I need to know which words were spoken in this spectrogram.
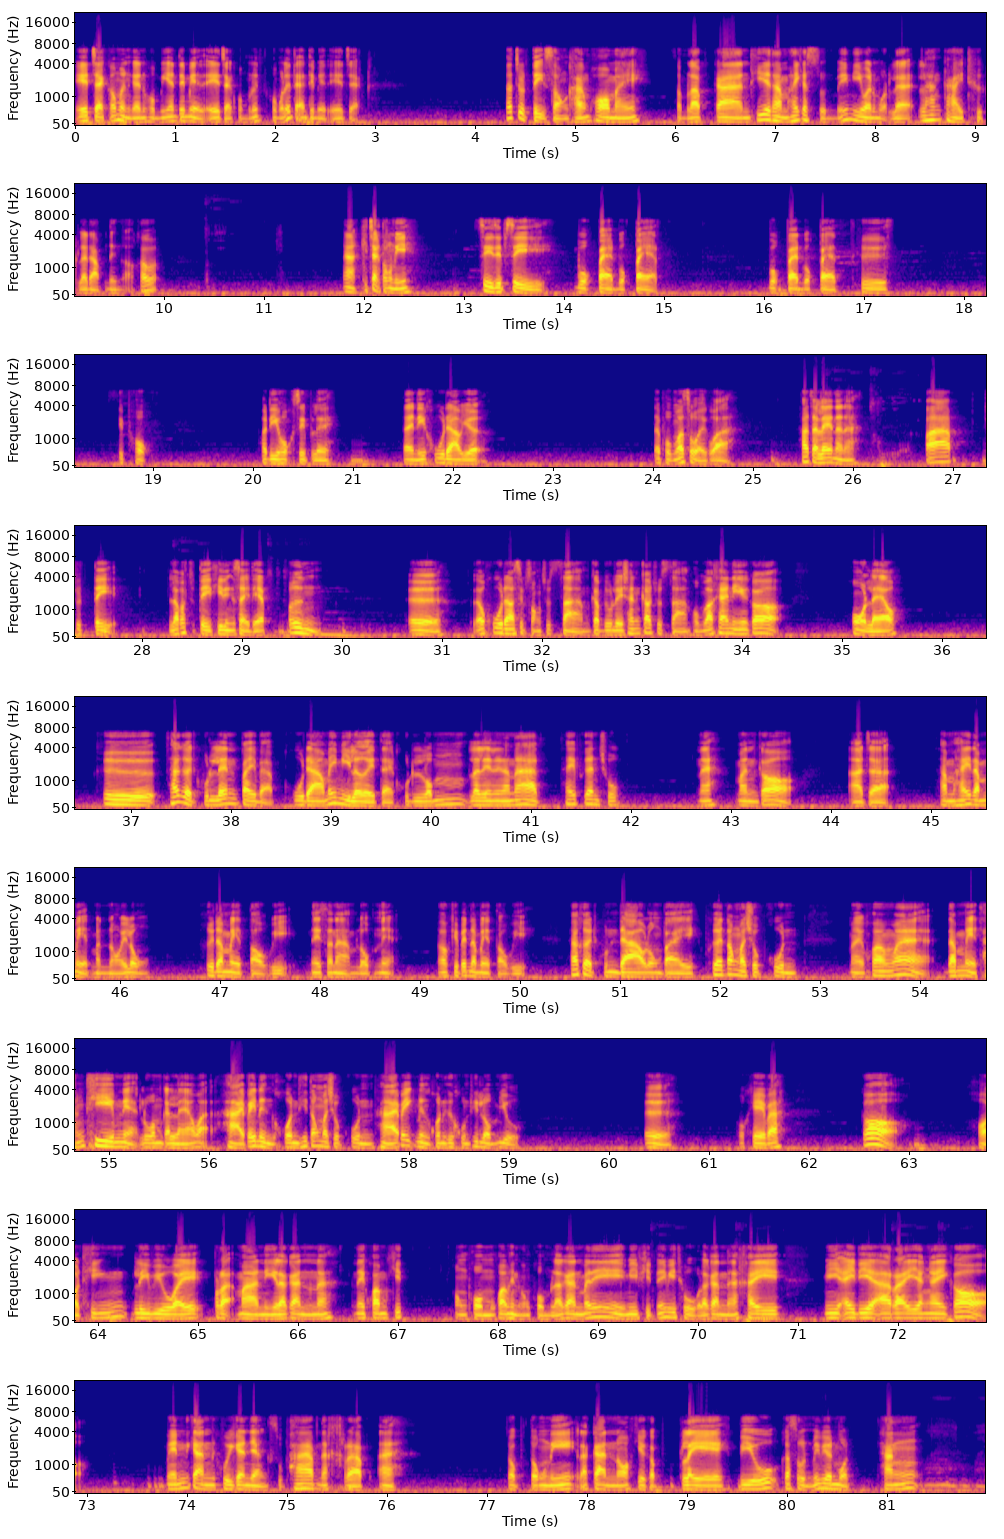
เอแจก็เหมือนกันผมมีอันติเมตเอแจผมเล่นผมเล่นแต่อันติเมตเอแจ ถ้าจุติสองครั้งพอไหมสำหรับการที่จะทำให้กระสุนไม่มีวันหมดและร่างกายถึกระดับหนึ่งเหรอก็อะคิดจากตรงนี้สี่สิบสี่บวกแปดบวกแปดบวกแปดบวกแปดคือสิบหกพอดีหกสิบเลย แต่อันนี้คู่ดาวเยอะ แต่ผมว่าสวยกว่า ถ้าจะเล่นนะนะปั๊บจุติ แล้วก็จุติทีหนึ่งใส่เดฟปึ้ง เออ แล้วคูลดาวน์12.3กับดูเรชั่น9.3ผมว่าแค่นี้ก็โหดแล้ว คือถ้าเกิดคุณเล่นไปแบบคูลดาวไม่มีเลย แต่คุณล้มระเนระนาดให้เพื่อนชุบนะ มันก็อาจจะทำให้ดาเมจมันน้อยลง คือดาเมจต่อวิในสนามรบเนี่ย เราคิดเป็นดาเมจต่อวิถ้าเกิดคุณดาวลงไปเพื่อนต้องมาชุบคุณ หมายความว่าดาเมจทั้งทีมเนี่ยรวมกันแล้วอะหายไปหนึ่งคนที่ต้องมาชุบคุณ หายไปอีกหนึ่งคนคือคุณที่ล้มอยู่ เออ โอเคปะก็ขอทิ้งรีวิวไว้ประมาณนี้แล้วกันนะ ในความคิดของผมความเห็นของผมแล้วกันไม่ได้มีผิดไม่มีถูกแล้วกันนะ ใครมีไอเดียอะไรยังไงก็เม้นต์กันคุยกันอย่างสุภาพนะครับอะจบตรงนี้แล้วกันเนาะเกี่ยวกับเกรบิวกระสุนไม่มีวันหมดทั้ง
